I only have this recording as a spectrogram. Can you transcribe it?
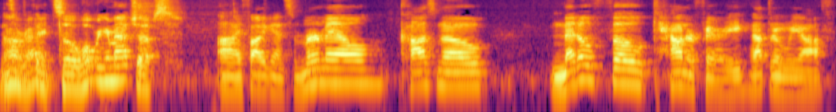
that's All everything. right. So, what were your matchups? I fought against Mermail, Kozmo, Meadowfoe Counter Fairy. That threw me off.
